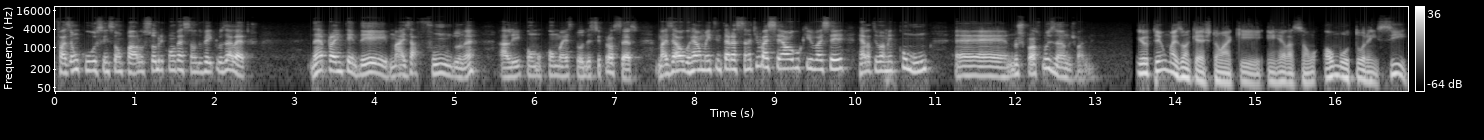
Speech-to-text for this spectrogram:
fazer um curso em São Paulo sobre conversão de veículos elétricos, né, para entender mais a fundo, né, ali como, como é todo esse processo. Mas é algo realmente interessante e vai ser algo que vai ser relativamente comum é, nos próximos anos, Wagner. Eu tenho mais uma questão aqui em relação ao motor em si,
